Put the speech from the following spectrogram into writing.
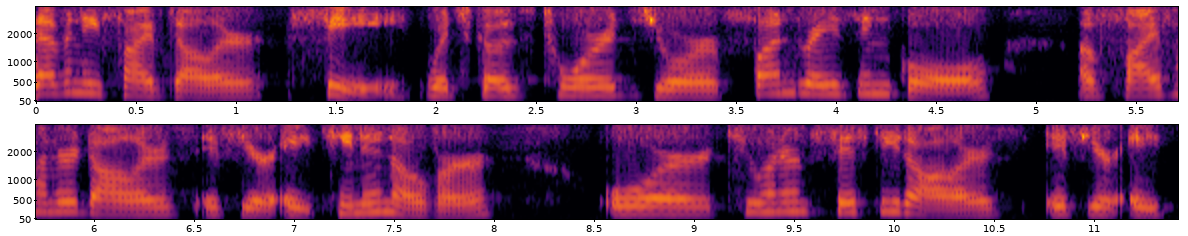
$75 fee, which goes towards your fundraising goal of $500 if you're 18 and over, or $250 if you're eight,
